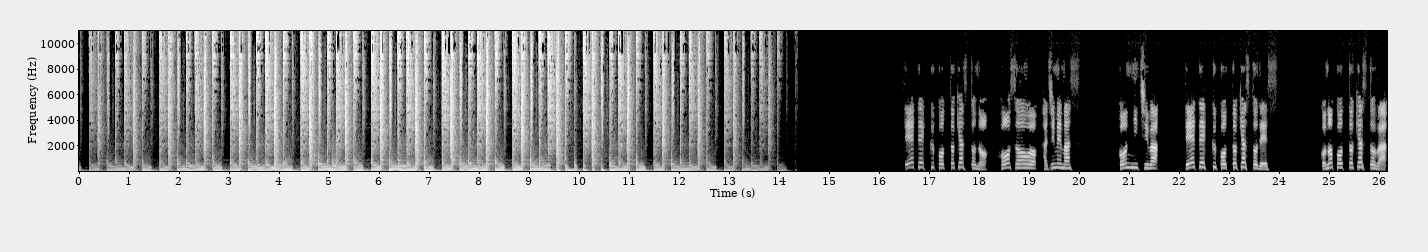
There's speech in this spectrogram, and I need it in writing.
テーテックポッドキャストの放送を始めます。こんにちは。テーテックポッドキャストです。このポッドキャストは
